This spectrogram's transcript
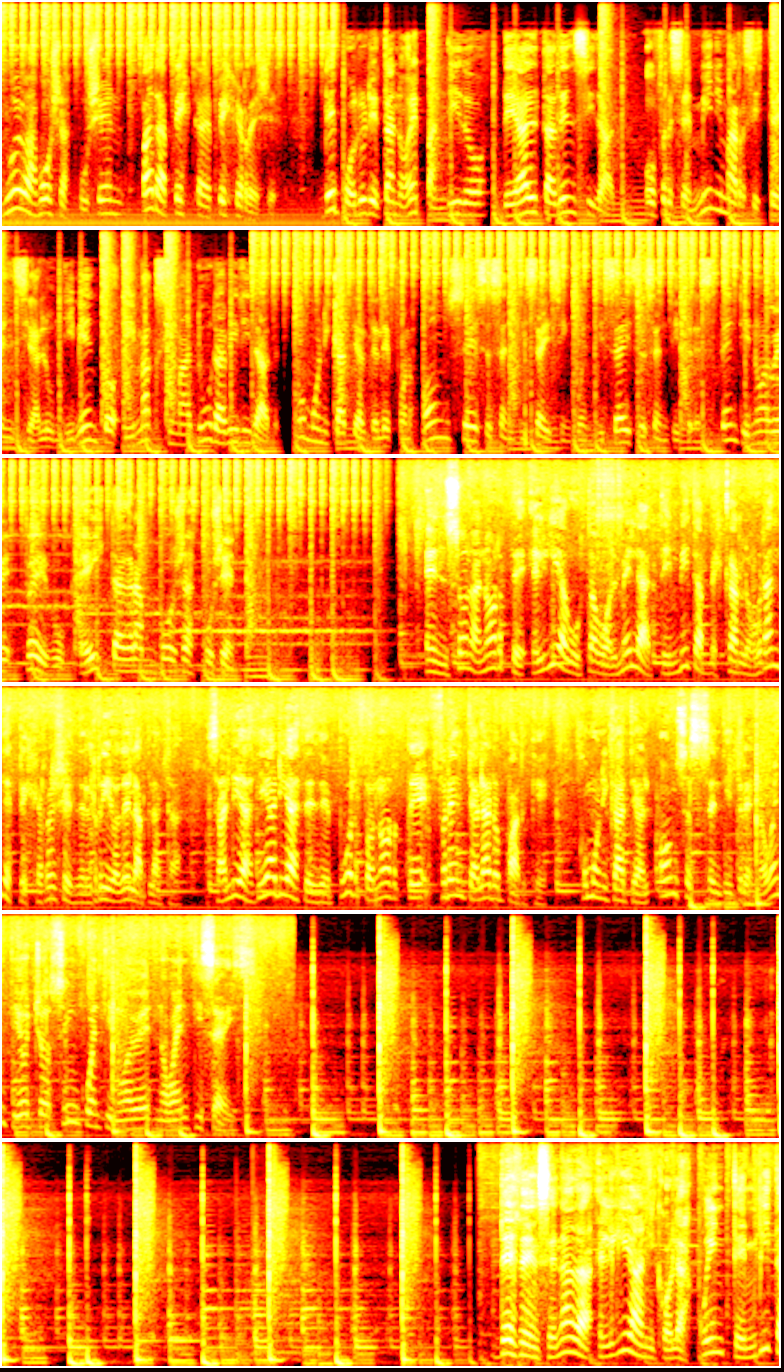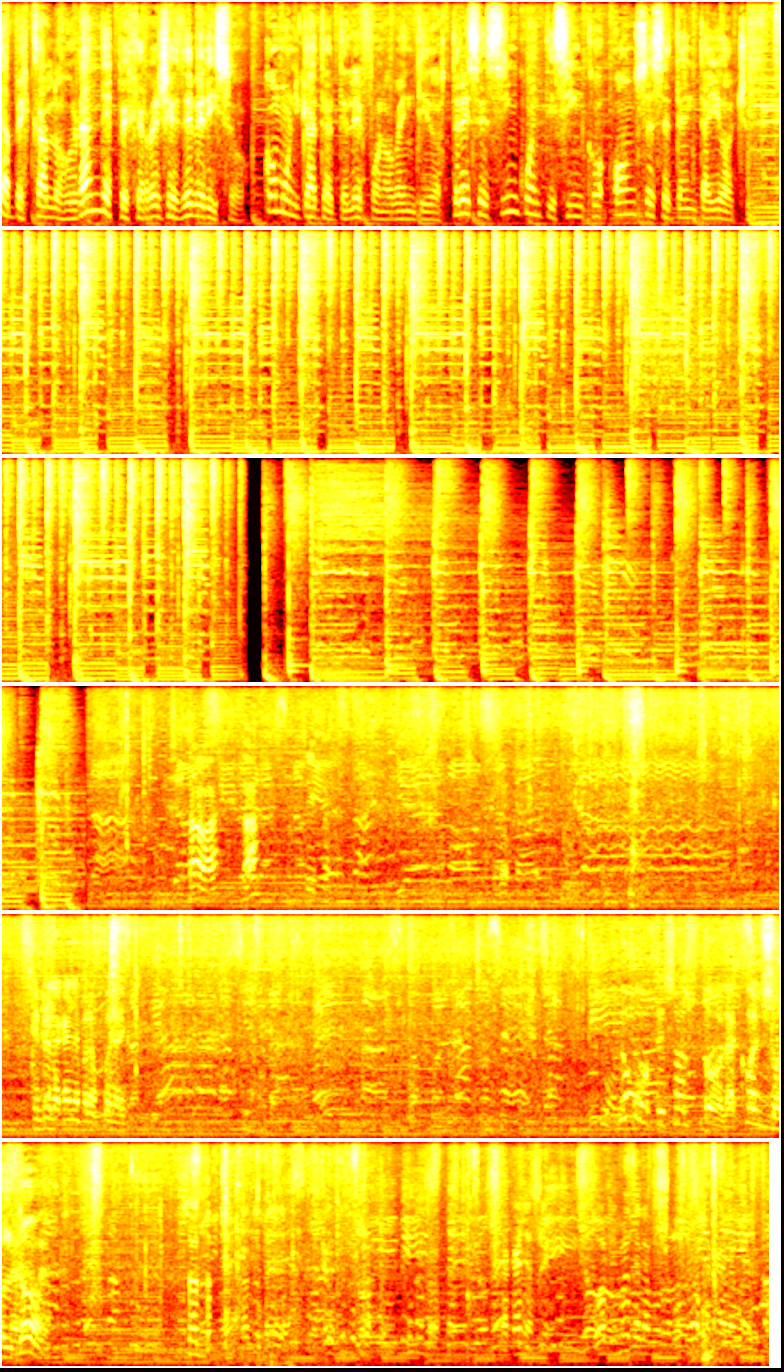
Nuevas boyas Puyén para pesca de pejerreyes, de poliuretano expandido de alta densidad. Ofrece mínima resistencia al hundimiento y máxima durabilidad. Comunicate al teléfono 11 66 56 63 79, Facebook e Instagram Boyas Puyén. En zona norte, el guía Gustavo Almela te invita a pescar los grandes pejerreyes del río de la Plata. Salidas diarias desde Puerto Norte frente al Aro Parque. Comunicate al 11 63 98 59 96. Desde Ensenada, el guía Nicolás Quinn te invita a pescar los grandes pejerreyes de Berizo. Comunicate al teléfono 22 13 55 11 78. Está. Siempre la caña para afuera ahí. No, te soltó la concha. ¿Soltó? Soltó. La caña sí. Mata la borra, no te vas a caer la vuelta.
